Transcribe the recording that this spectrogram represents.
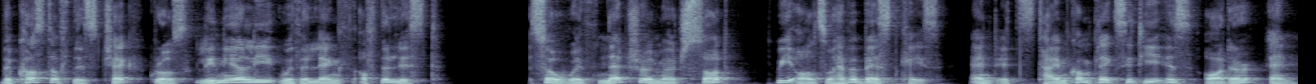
The cost of this check grows linearly with the length of the list. So with natural merge sort, we also have a best case, and its time complexity is order n.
